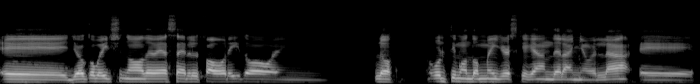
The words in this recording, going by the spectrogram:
eh, Djokovic no debe ser el favorito en los últimos dos majors que quedan del año, ¿verdad? Eh,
